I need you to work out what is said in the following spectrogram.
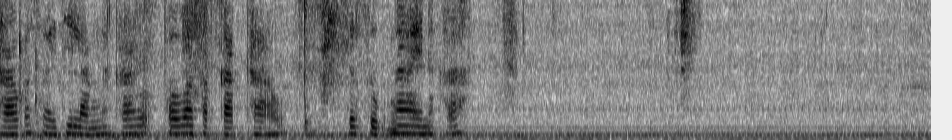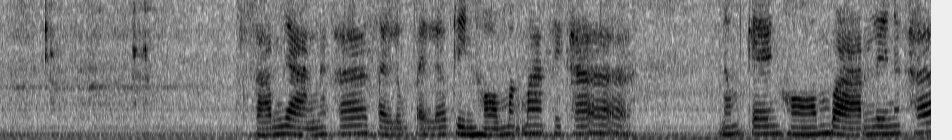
ขาวก็ใส่ทีหลังนะคะ เพราะว่าผักกาดขาวจะสุกง่ายนะคะ สามอย่างนะคะ ใส่ลงไปแล้วกลิ่นหอมมาก ๆ เลยค่ะ น้ำแกงหอมหวานเลยนะคะ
